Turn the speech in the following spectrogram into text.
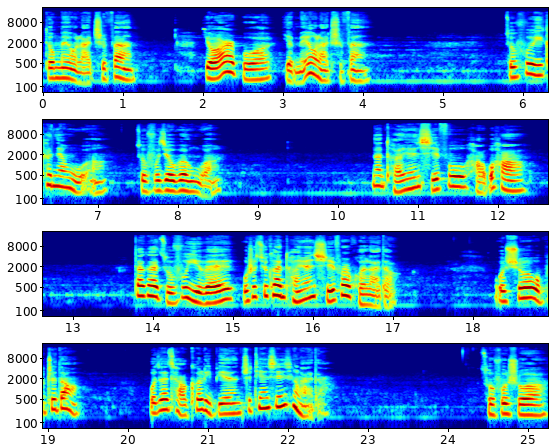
都没有来吃饭，有二伯也没有来吃饭。祖父一看见我，祖父就问我：“那团圆媳妇好不好？”大概祖父以为我是去看团圆媳妇回来的。我说我不知道，我在草窠里边吃天星星来的。祖父说。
